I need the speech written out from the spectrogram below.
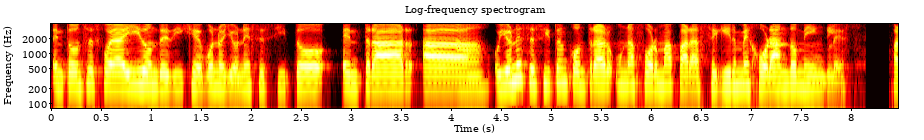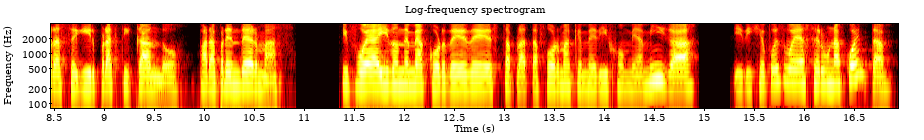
entonces fue ahí donde dije, bueno, yo necesito entrar a, o yo necesito encontrar una forma para seguir mejorando mi inglés, para seguir practicando, para aprender más. Y fue ahí donde me acordé de esta plataforma que me dijo mi amiga y dije, pues voy a hacer una cuenta.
